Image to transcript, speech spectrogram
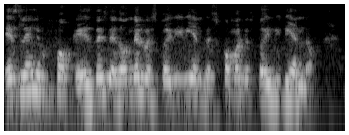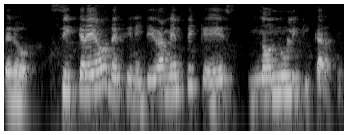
Es el enfoque, es desde dónde lo estoy viviendo, es cómo lo estoy viviendo. Pero sí creo definitivamente que es no nulificarte,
